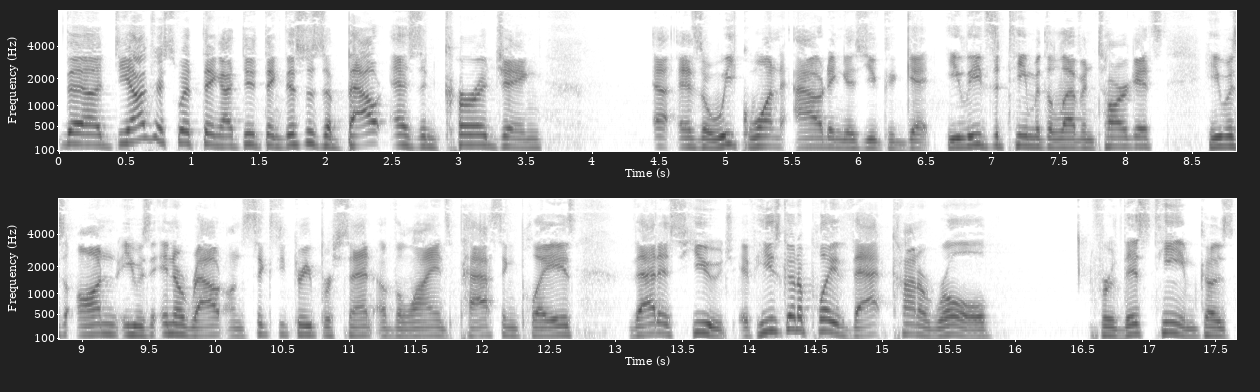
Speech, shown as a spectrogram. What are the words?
the DeAndre Swift thing, I do think this was about as encouraging uh, as a week one outing as you could get. He leads the team with 11 targets. He was on, he was in a route on 63% of the Lions passing plays. That is huge. If he's going to play that kind of role for this team, because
